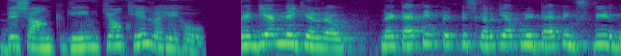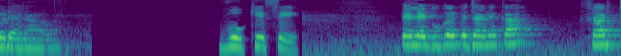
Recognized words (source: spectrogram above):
दिशांक गेम क्यों खेल रहे हो? मैं गेम नहीं खेल रहा हूँ। मैं टाइपिंग प्रैक्टिस करके अपनी टाइपिंग स्पीड बढ़ा रहा हूँ। वो कैसे? पहले गूगल पे जाने का search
